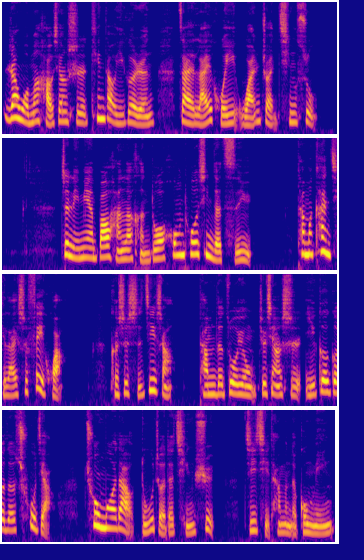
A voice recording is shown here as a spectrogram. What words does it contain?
让我们好像是听到一个人在来回婉转倾诉。这里面包含了很多烘托性的词语，它们看起来是废话，可是实际上它们的作用就像是一个个的触角，触摸到读者的情绪，激起他们的共鸣。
